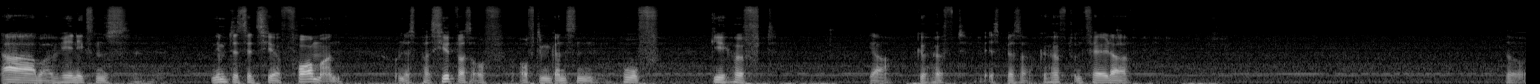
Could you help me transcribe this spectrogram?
Aber wenigstens nimmt es jetzt hier Form an. Und es passiert was auf, auf dem ganzen Hof. Gehöft. Ja, Gehöft ist besser. Gehöft und Felder. So.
